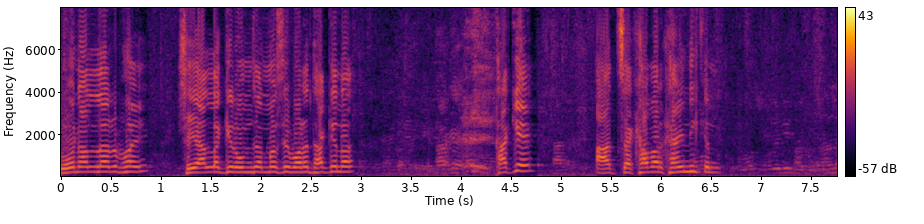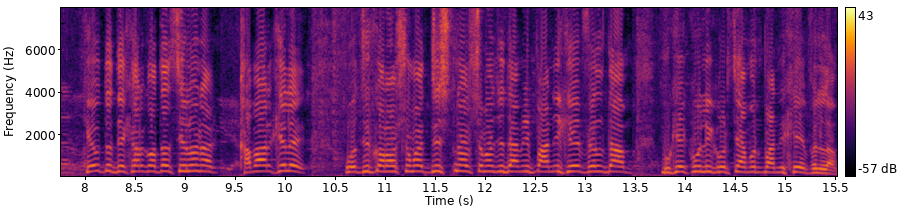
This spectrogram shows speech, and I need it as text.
কোন আল্লাহর ভয়? সেই আল্লাহ কি রমজান মাসে পরে থাকে না? থাকে। আচ্ছা খাবার খাইনি কেন? কেউ তো দেখার কথা ছিল না। খাবার খেলে অজু করার সময়, তৃষ্ণার সময় যদি আমি পানি খেয়ে ফেলতাম, মুখে কুলি করছে, এমন পানি খেয়ে ফেললাম।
